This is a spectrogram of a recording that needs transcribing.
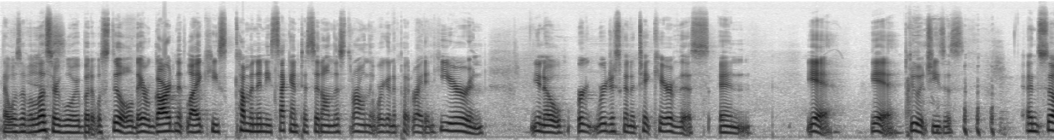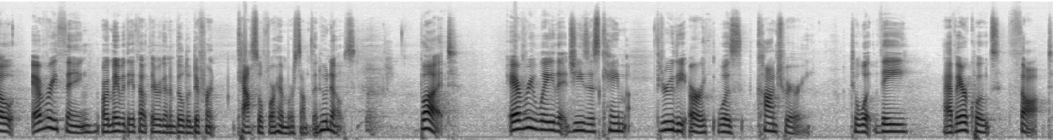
That was of a lesser glory, but it was still, they were guarding it like he's coming any second to sit on this throne that we're going to put right in here. And, you know, we're, we're just going to take care of this. And yeah, yeah, do it, Jesus. and so everything, or maybe they thought they were going to build a different castle for him or something. Who knows? But every way that Jesus came through the earth was contrary to what they, I have air quotes, thought.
